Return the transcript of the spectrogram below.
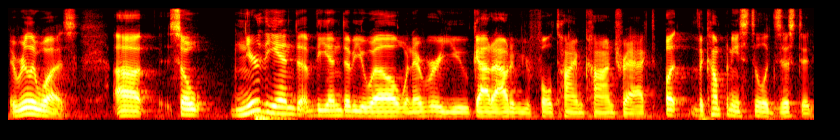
It really was. Uh, so near the end of the NWL, whenever you got out of your full time contract, but the company still existed.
